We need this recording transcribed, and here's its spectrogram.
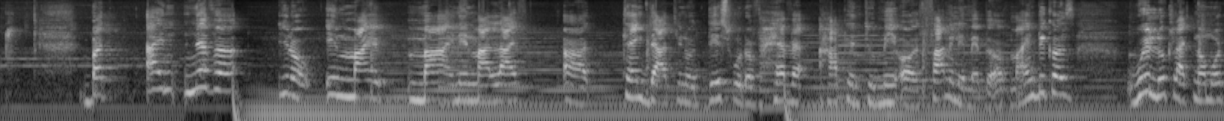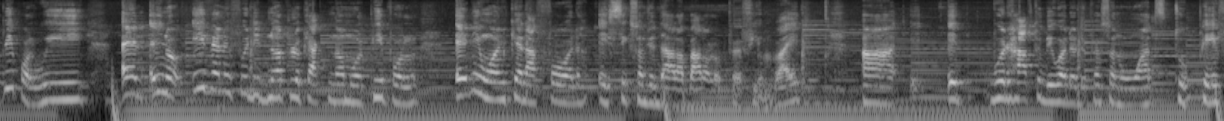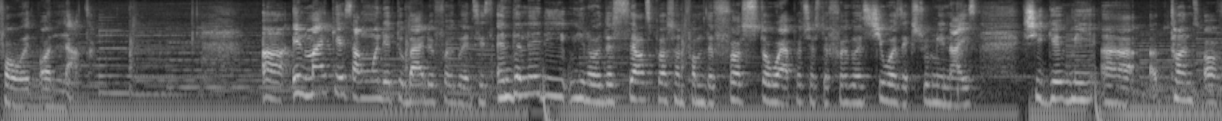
But I never you know in my mind in my life uh, think that you know this would have ever happened to me or a family member of mine because we look like normal people. We and you know even if we did not look like normal people anyone can afford a $600 bottle of perfume right? Uh, it, it would have to be whether the person wants to pay for it or not uh, in my case I wanted to buy the fragrances. And the lady you know the salesperson from the first store where I purchased the fragrance she was extremely nice. She gave me uh, tons of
